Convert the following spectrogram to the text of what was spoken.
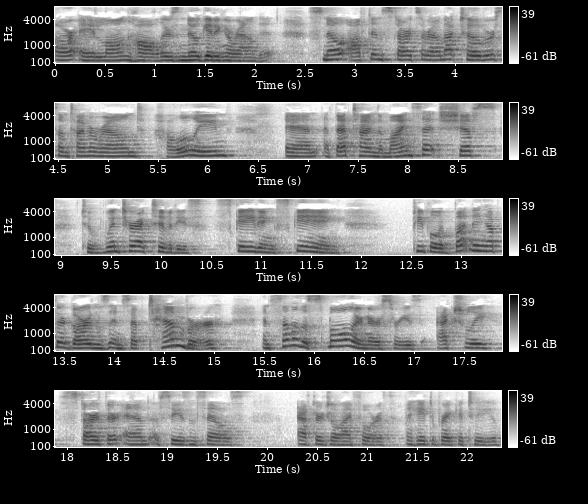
are a long haul. There's no getting around it. Snow often starts around October, sometime around Halloween. And at that time, the mindset shifts to winter activities, skating, skiing. People are buttoning up their gardens in September, and some of the smaller nurseries actually start their end of season sales after July 4th. I hate to break it to you.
